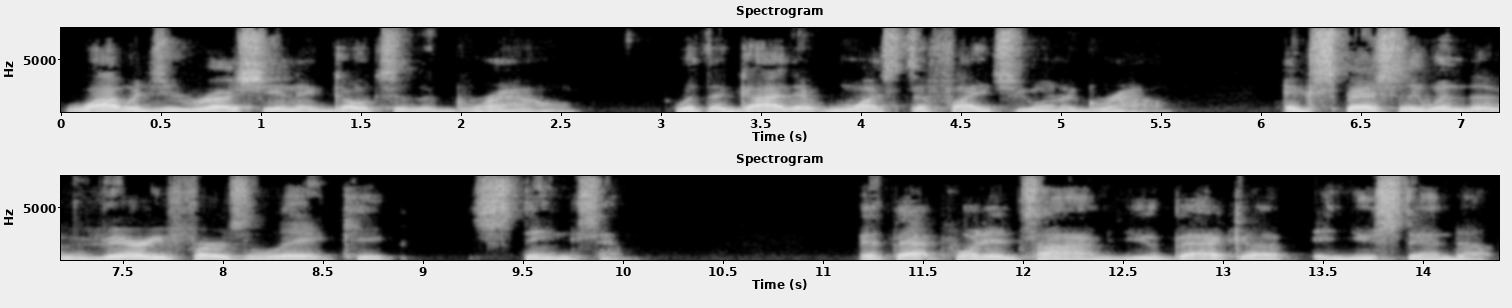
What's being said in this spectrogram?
Why would you rush in and go to the ground with a guy that wants to fight you on the ground? Especially when the very first leg kick stings him. At that point in time, you back up and you stand up.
